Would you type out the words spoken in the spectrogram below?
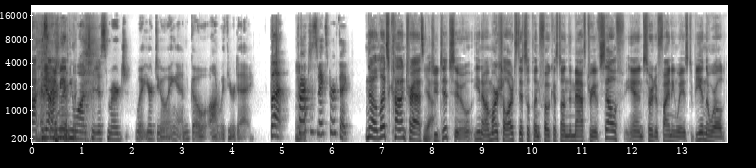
Uh, yeah, I mean, when you want to just merge what you're doing and go on with your day. But Yeah. practice makes perfect. No, let's contrast Yeah. jujitsu, you know, a martial arts discipline focused on the mastery of self and sort of finding ways to be in the world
